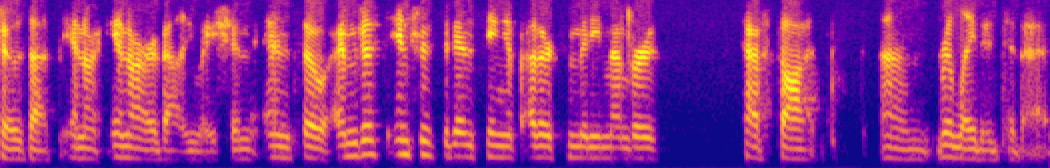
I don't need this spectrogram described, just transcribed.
shows up in our in our evaluation. And so I'm just interested in seeing if other committee members have thoughts um, related to that.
